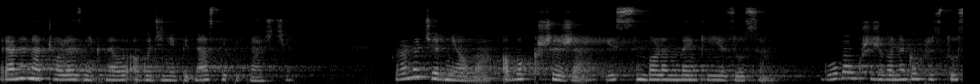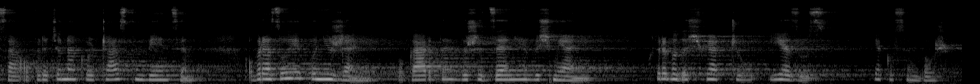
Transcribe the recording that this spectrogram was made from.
Rany na czole zniknęły o godzinie 15.15. Korona cierniowa obok krzyża jest symbolem męki Jezusa. Głowa ukrzyżowanego Chrystusa, opleciona kolczastym wieńcem, obrazuje poniżenie, pogardę, wyszydzenie, wyśmianie, którego doświadczył Jezus jako Syn Boży.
